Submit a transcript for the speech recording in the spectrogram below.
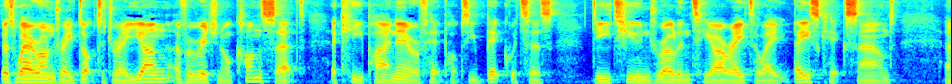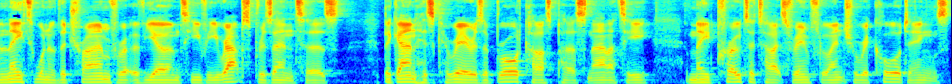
It was where Andre Dr. Dre Young, of Original Concept, a key pioneer of hip hop's ubiquitous detuned Roland TR-808 bass kick sound, and later one of the triumvirate of Yo MTV Raps presenters, began his career as a broadcast personality and made prototypes for influential recordings,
